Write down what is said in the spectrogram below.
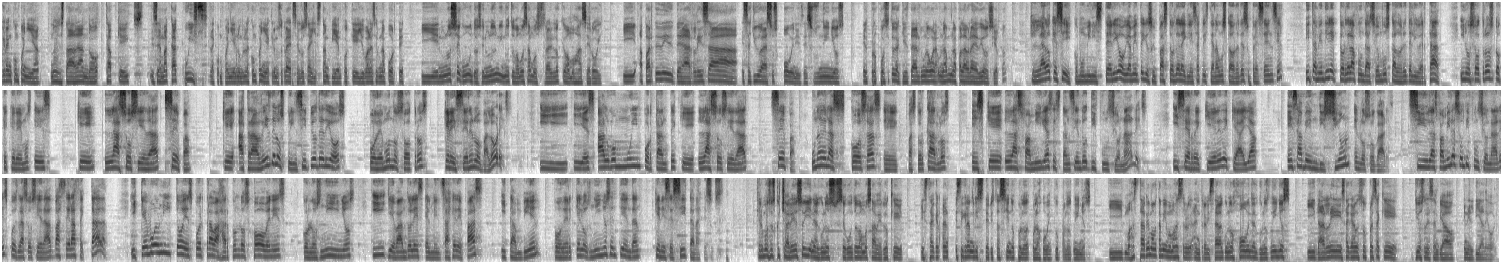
gran compañía nos está dando cupcakes y se llama Quiz, la compañía, el nombre de la compañía. Queremos agradecerlos a ellos también porque ellos van a hacer un aporte y en unos segundos, en unos minutos vamos a mostrar lo que vamos a hacer hoy. Y aparte de, darles esa, esa ayuda a esos jóvenes, a esos niños, el propósito de aquí es darle una, una palabra de Dios, ¿cierto? Claro que sí, como ministerio, obviamente yo soy pastor de la Iglesia Cristiana Buscadores de Su Presencia y también director de la Fundación Buscadores de Libertad. Y nosotros lo que queremos es que la sociedad sepa que a través de los principios de Dios podemos nosotros crecer en los valores. Y, es algo muy importante que la sociedad sepa. Una de las cosas, eh, Pastor Carlos, es que las familias están siendo disfuncionales y se requiere de que haya esa bendición en los hogares. Si las familias son disfuncionales, pues la sociedad va a ser afectada. Y qué bonito es poder trabajar con los jóvenes, con los niños y llevándoles el mensaje de paz y también poder que los niños entiendan que necesitan a Jesús. Queremos escuchar eso y en algunos segundos vamos a ver lo que esta gran, este gran ministerio está haciendo por, por la juventud, por los niños. Y más tarde también vamos a entrevistar a algunos jóvenes, a algunos niños y darle esa gran sorpresa que Dios les ha enviado en el día de hoy.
